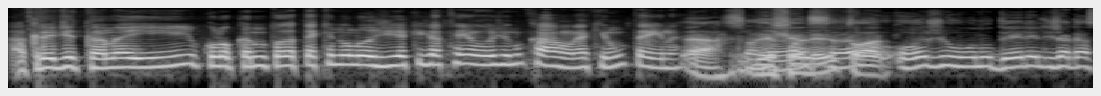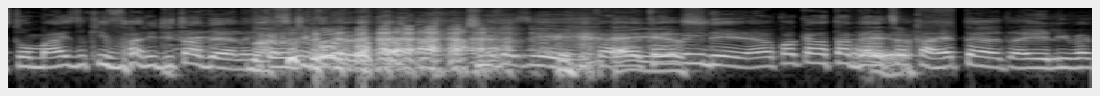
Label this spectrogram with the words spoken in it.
acreditando aí, colocando toda a tecnologia que já tem hoje no carro, né? Que não tem, né? É, Só deixa dele top. Hoje o Uno dele ele já gastou mais do que vale de tabela. Então, tipo, tipo assim, o cara, é eu quero vender. É, qual que é a tabela é do seu carro? É tanto. Aí ele vai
